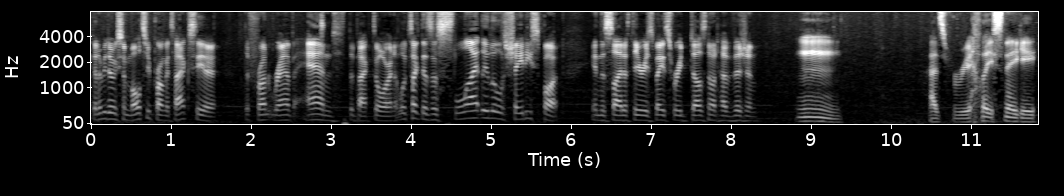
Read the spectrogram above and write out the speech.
going to be doing some multi-prong attacks here. The front ramp and the back door. And it looks like there's a slightly little shady spot in the side of Theory's base where he does not have vision. Mm. That's really sneaky.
